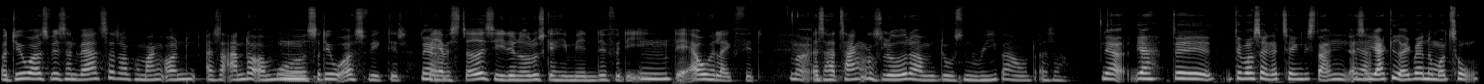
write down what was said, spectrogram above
Og det er jo også, hvis han værdsætter på mange on, altså andre områder, Mm. så det er jo også vigtigt. Ja. Men jeg vil stadig sige, at det er noget, du skal have i mente, fordi mm. det er jo heller ikke fedt. Nej. Altså har tanken slået dig, om du er sådan rebound? Altså, Ja, ja det, det var sådan, jeg tænkte i starten. Altså, ja. Jeg gider ikke være nummer to.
